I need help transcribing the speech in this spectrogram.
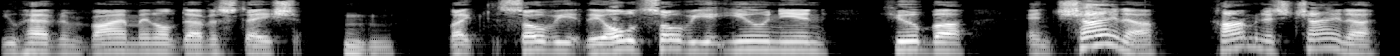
you have environmental devastation. hmm Like the Soviet, the old Soviet Union, Cuba, and China, communist China,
